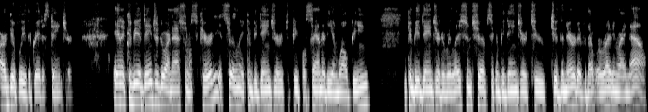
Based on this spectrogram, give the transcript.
arguably the greatest danger. And it could be a danger to our national security. It certainly can be danger to people's sanity and well-being. It can be a danger to relationships. It can be danger to to the narrative that we're writing right now.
